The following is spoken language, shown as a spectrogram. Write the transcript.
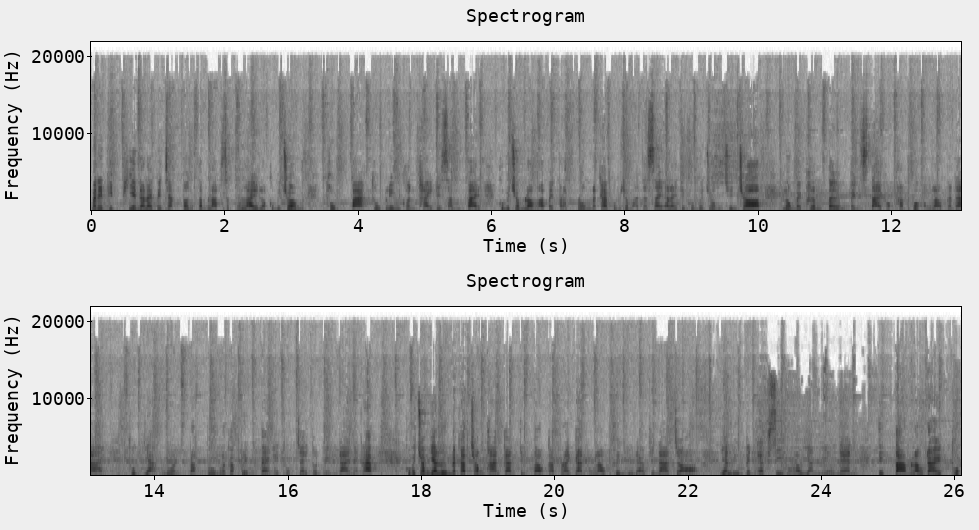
ไม่ได้ผิดเพี้ยนอะไรไปจากต้นตำรับสักเท่าไหร่หรอกคุณผู้ชม ถูกปากถูกลิ้นคนไทยด้วยซ้ำไป คุณผู้ชมลองเอาไปปรับปรุงนะครับ คุณผู้ชมอาจจะใส่อะไรที่คุณผู้ชมชื่นชอบ ลงไปเพิ่มเติมเป็นสไตล์ของครอบครัวของเราก็ได้ ทุกอย่างล้วนปรับปรุงแล้วก็เปลี่ยนแปลงให้ถูกใจตนเองได้นะครับ คุณผู้ชมอย่าลืมนะครับ ช่องทางการติดต่อกับรายการของเราขึ้นอยู่แล้วที่หน้าจอ อย่าลืมเป็น FC ของเราอย่างเหนียวแน่น ติดตามเราได้ทุก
